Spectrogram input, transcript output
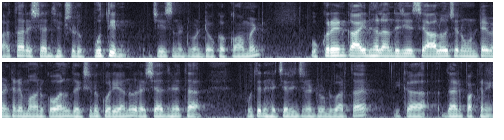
వార్త రష్యా అధ్యక్షుడు పుతిన్ చేసినటువంటి ఒక కామెంట్. ఉక్రెయిన్కు ఆయుధాలు అందజేసే ఆలోచన ఉంటే వెంటనే మానుకోవాలని దక్షిణ కొరియాను రష్యా అధినేత పుతిన్ హెచ్చరించినటువంటి వార్త. ఇక దాని పక్కనే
